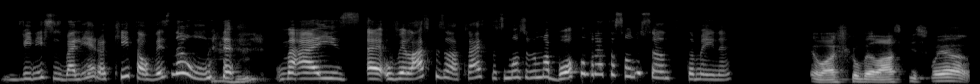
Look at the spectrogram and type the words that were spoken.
Vinícius Balheiro aqui? Talvez não. Uhum. Mas é, o Velasquez lá atrás está se mostrando uma boa contratação do Santos também, né? Eu acho que o Velasquez foi a,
